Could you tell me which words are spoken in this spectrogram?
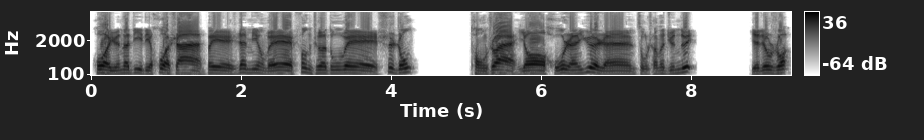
霍云的弟弟霍山被任命为奉车都尉侍中，统帅由胡人、越人组成的军队。也就是说。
